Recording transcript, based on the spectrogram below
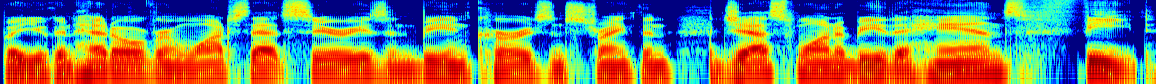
But you can head over and watch that series and be encouraged and strengthened. I just want to be the hands, feet,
